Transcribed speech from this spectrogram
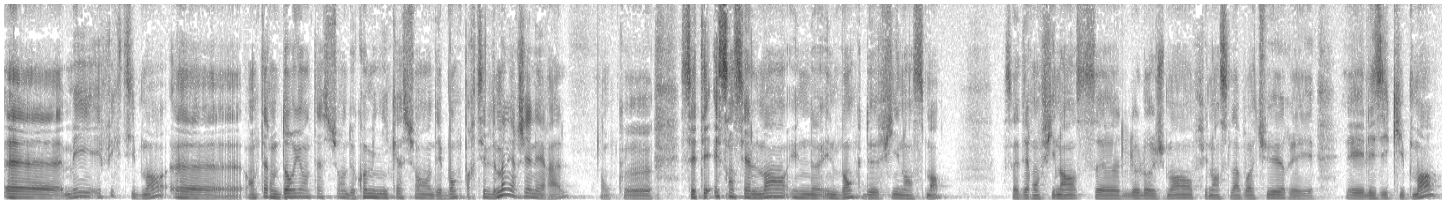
mais effectivement, en termes d'orientation, de communication des banques participatives de manière générale, donc c'était essentiellement une, une banque de financement c'est-à-dire on finance euh, le logement, on finance la voiture et, les équipements.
